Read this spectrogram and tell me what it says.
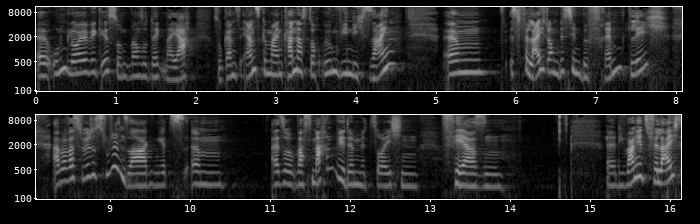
äh, ungläubig ist und man so denkt, na ja, so ganz ernst gemeint kann das doch irgendwie nicht sein. Ähm, ist vielleicht auch ein bisschen befremdlich. Aber was würdest du denn sagen jetzt? Ähm, also was machen wir denn mit solchen Versen? Äh, die waren jetzt vielleicht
